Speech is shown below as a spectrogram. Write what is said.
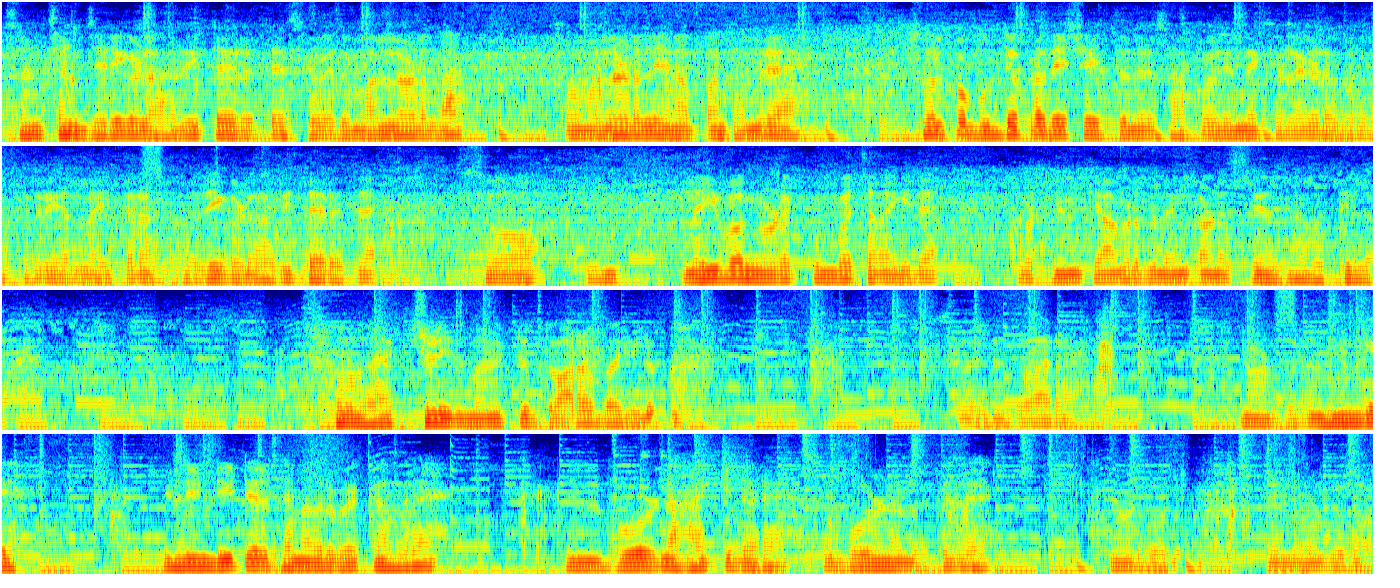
ಸಣ್ಣ ಸಣ್ಣ ಜರಿಗಳು ಹರಿತಾ ಇರುತ್ತೆ. ಸೊ ಇದು ಮಲೆನಾಡಲ್ಲ. ಸೊ ಮಲೆನಾಡಲ್ಲಿ ಏನಪ್ಪ ಅಂತಂದರೆ ಸ್ವಲ್ಪ ಗುಡ್ಡ ಪ್ರದೇಶ ಇತ್ತು ಅಂದರೆ ಸಾಕು. ಅದರಿಂದ ಕೆಳಗಡೆ ಬರಬೇಕಾದ್ರೆ ಎಲ್ಲ ಈ ಥರ ನದಿಗಳು ಹರಿತಾ ಇರುತ್ತೆ. ಸೊ ಲೈವಾಗಿ ನೋಡೋಕ್ಕೆ ತುಂಬ ಚೆನ್ನಾಗಿದೆ. ಬಟ್ ನಿಮ್ಮ ಕ್ಯಾಮ್ರಾದಲ್ಲಿ ಹೆಂಗೆ ಕಾಣಿಸ್ತೀವಿ ಅಂತ ಗೊತ್ತಿಲ್ಲ. ಸೊ ಆ್ಯಕ್ಚುಲಿ ಇದು ಬಂದ್ಬಿಟ್ಟು ದ್ವಾರ ಬಾಗಿಲು. ಸೊ ಇದು ದ್ವಾರ. ನೋಡ್ಬೋದು. ನಿಮಗೆ ಇಲ್ಲಿನ ಡೀಟೇಲ್ಸ್ ಏನಾದರೂ ಬೇಕಂದರೆ ಇಲ್ಲಿ ಬೋರ್ಡ್ನ ಹಾಕಿದ್ದಾರೆ. ಸೊ ಬೋರ್ಡ್ನ ಬೇಕಾದರೆ ನೋಡ್ಬೋದು. ಇಲ್ಲಿ ನೋಡ್ಬೋದು.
